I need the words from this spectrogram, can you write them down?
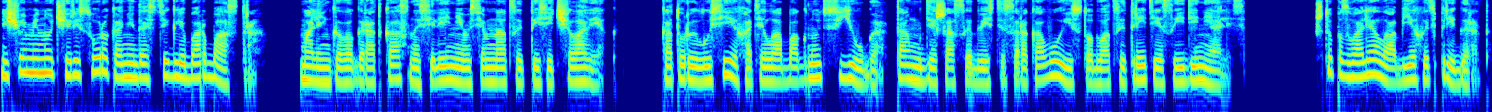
Еще минут через сорок они достигли Барбастра, маленького городка с населением 17 тысяч человек, который Лусия хотела обогнуть с юга, там, где шоссе 240 и 123 соединялись, что позволяло объехать пригород.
